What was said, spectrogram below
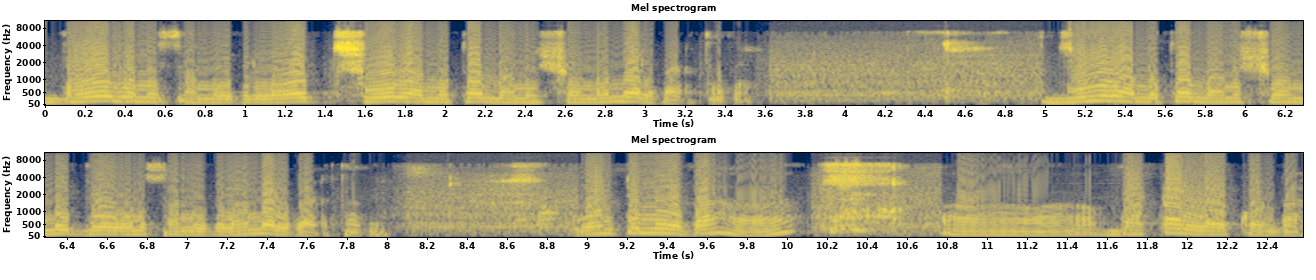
దేవుని సన్నిధిలో జీవముతో మనుష్యుణ్ణి నిలబెడుతుంది. జీవముతో మనుష్యుణ్ణి దేవుని సన్నిధిలో నిలబెడుతుంది. ఒంటి మీద ఆ, బట్టలు లేకుండా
